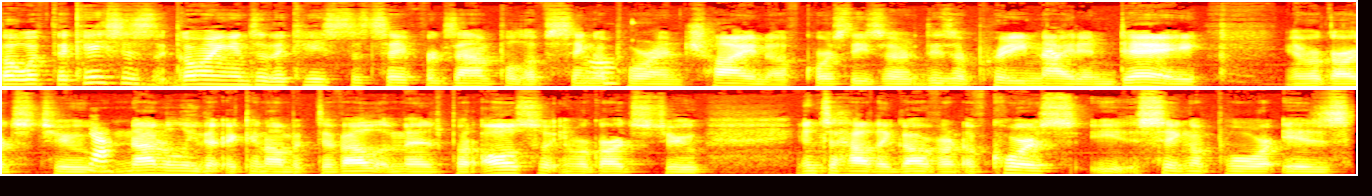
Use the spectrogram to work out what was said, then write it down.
But with the cases going into the cases, let's say, for example, of Singapore and China, of course, these are these are pretty night and day in regards to yeah. not only their economic development, but also in regards to into how they govern. Of course, Singapore is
